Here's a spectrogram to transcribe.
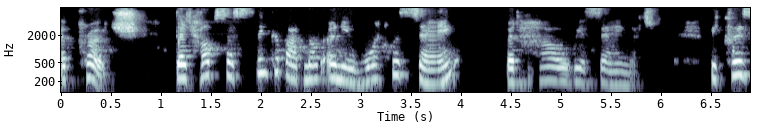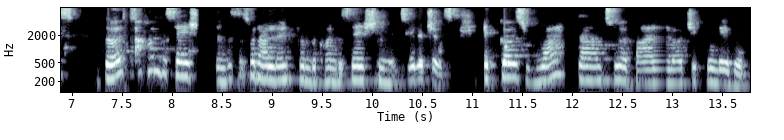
approach that helps us think about not only what we're saying, but how we're saying it. Because those conversations, and this is what I learned from the conversational intelligence, it goes right down to a biological level.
